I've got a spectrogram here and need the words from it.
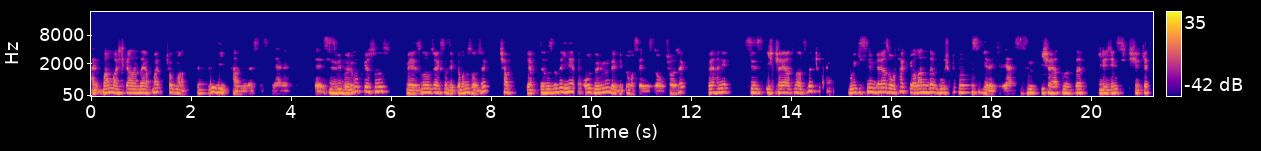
hani bambaşka alanda yapmak çok mantıklı değil tahmin edersiniz. Yani e, siz bir bölüm okuyorsunuz, mezun olacaksınız, diplomanız olacak. Çap yaptığınızda da yine o bölümün de diploması elinizde olmuş olacak. Ve hani siz iş hayatına atılırken bu ikisinin biraz ortak bir alanda buluşması gerekir. Yani sizin iş hayatınızda gireceğiniz şirket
